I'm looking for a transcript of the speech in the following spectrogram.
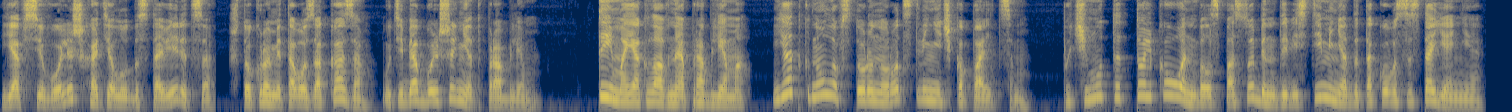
Я всего лишь хотел удостовериться, что кроме того заказа у тебя больше нет проблем». Ты моя главная проблема. Я ткнула в сторону родственничка пальцем. Почему-то только он был способен довести меня до такого состояния,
